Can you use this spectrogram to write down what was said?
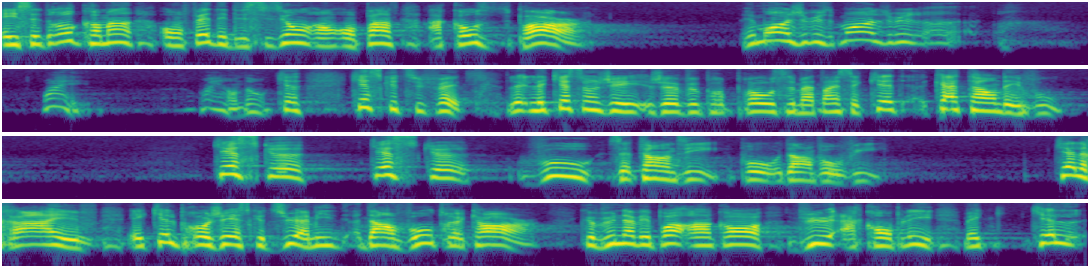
Et c'est drôle comment on fait des décisions, on, pense à cause du peur. Mais moi, je veux. Moi, je veux. Euh, oui. Voyons donc. Qu'est-ce que tu fais? La, question que je veux proposer ce matin, c'est qu'attendez-vous? Qu'est-ce que, qu'est-ce que vous attendez pour, dans vos vies? Quel rêve et quel projet est-ce que Dieu a mis dans votre cœur? Que vous n'avez pas encore vu accompli. Mais quel,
